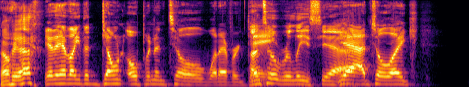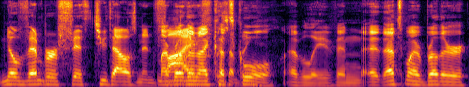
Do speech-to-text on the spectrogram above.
Oh, yeah? Yeah, they have like the don't open until whatever day. Until release, yeah. yeah, until like November 5th, 2005. My brother and I cut something. school, I believe, and uh, that's my brother.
